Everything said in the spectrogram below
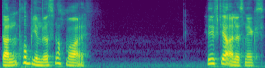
Dann probieren wir es nochmal. Hilft ja alles nichts.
